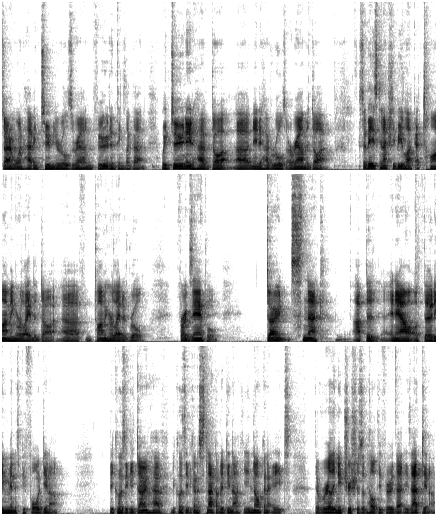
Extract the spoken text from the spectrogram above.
don't want having too many rules around food and things like that, we do need to have diet, uh, need to have rules around the diet. So these can actually be like a timing related diet, uh, timing related rule. For example, don't snack up to an hour or 30 minutes before dinner. Because if you don't have, because if you're going to snack up to dinner, you're not going to eat the really nutritious and healthy food that is at dinner.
